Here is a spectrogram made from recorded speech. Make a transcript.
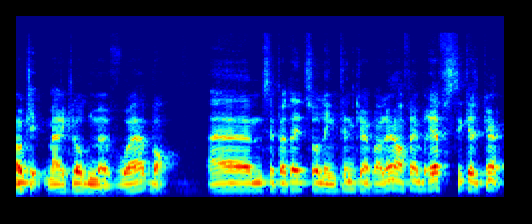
OK, Marie-Claude me voit. Bon. Euh, c'est peut-être sur LinkedIn qu'il y a un problème. Enfin, bref, si quelqu'un,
